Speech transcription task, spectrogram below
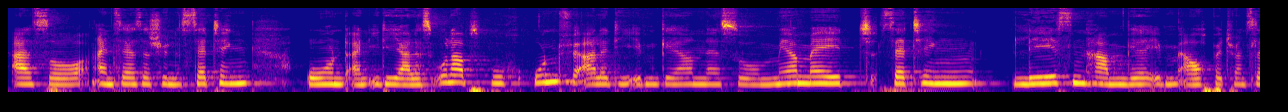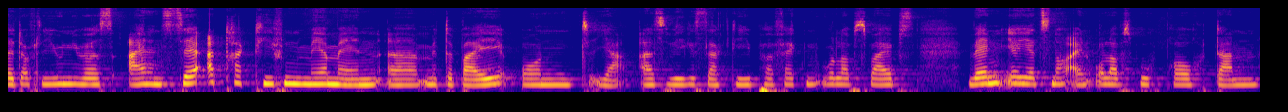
Also ein sehr, sehr schönes Setting und ein ideales Urlaubsbuch. Und für alle, die eben gerne so Mermaid-Setting lesen, haben wir eben auch bei Translator of the Universe einen sehr attraktiven Merman äh, mit dabei. Und ja, also wie gesagt, die perfekten Urlaubsvibes. Wenn ihr jetzt noch ein Urlaubsbuch braucht, dann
